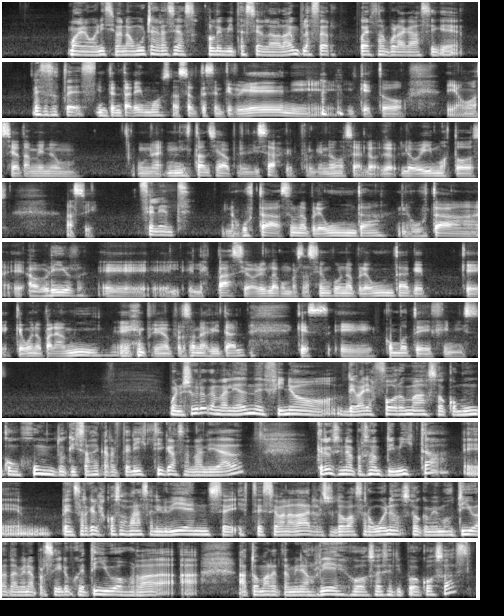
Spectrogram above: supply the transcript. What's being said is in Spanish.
Bueno, buenísimo. No, muchas gracias por la invitación. La verdad, un placer poder estar por acá. Así que gracias a ustedes. Intentaremos hacerte sentir bien y, y que esto, digamos, sea también un, una, instancia de aprendizaje, porque no, o sea, lo, lo, vivimos todos así. Excelente. Nos gusta hacer una pregunta, nos gusta eh, abrir eh, el, espacio, abrir la conversación con una pregunta que, que, bueno, para mí, en primera persona es vital, que es eh, ¿cómo te definís? Bueno, yo creo que en realidad me defino de varias formas o como un conjunto quizás de características en realidad. Creo que soy una persona optimista, eh, pensar que las cosas van a salir bien, se, este, se van a dar, el resultado va a ser bueno, es algo que me motiva también a perseguir objetivos, ¿verdad? A, a tomar determinados riesgos, a ese tipo de cosas.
